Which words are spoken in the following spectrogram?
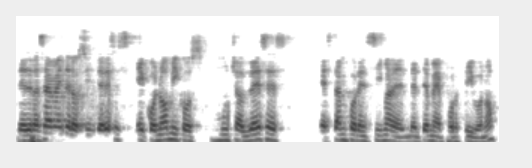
desgraciadamente los intereses económicos muchas veces están por encima del tema deportivo, ¿no?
